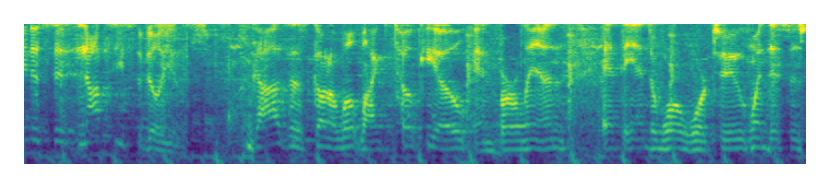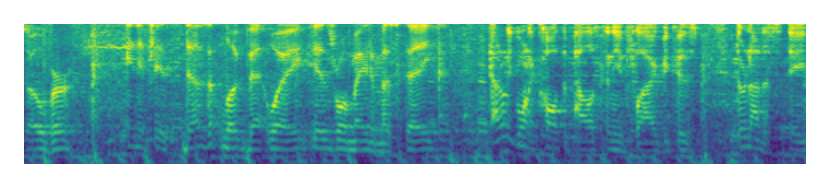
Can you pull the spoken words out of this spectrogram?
innocent Nazi civilians. Gaza is going to look like Tokyo and Berlin at the end of World War II when this is over. And if it doesn't look that way, Israel made a mistake. I don't even want to call it the Palestinian flag because they're not a state,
